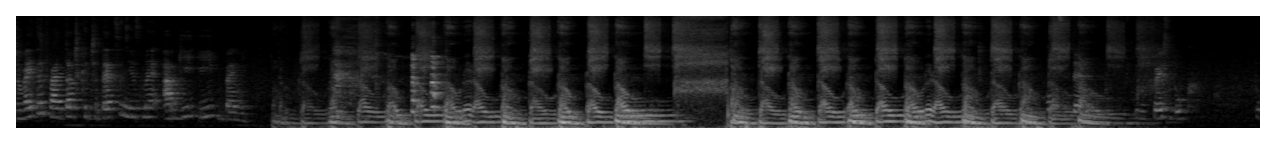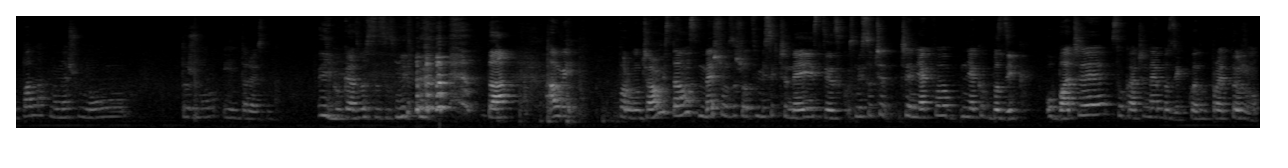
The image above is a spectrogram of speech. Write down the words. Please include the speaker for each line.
Speaker 1: Здравейте, това е Точка Четеца, ние сме Арги и Бени.
Speaker 2: ден във Фейсбук попаднах на нещо много тъжно и интересно.
Speaker 1: И го казваш с усмивка.
Speaker 2: Да, ами първоначално ми стана смешно, защото си мислех, че не е истинско. В смисъл, че, че е някаква, някакъв базик. Обаче се оказа, че не е базик, което прави тъжно.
